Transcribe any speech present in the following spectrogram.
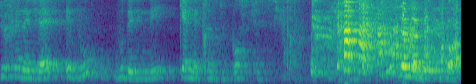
Je fais des gestes et vous, vous devinez quelle maîtresse du boss je suis. Tu aimes la bêtise, quoi.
